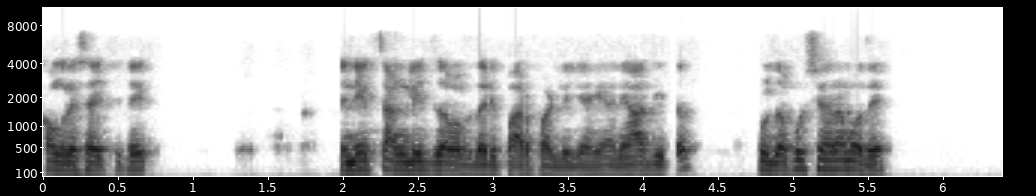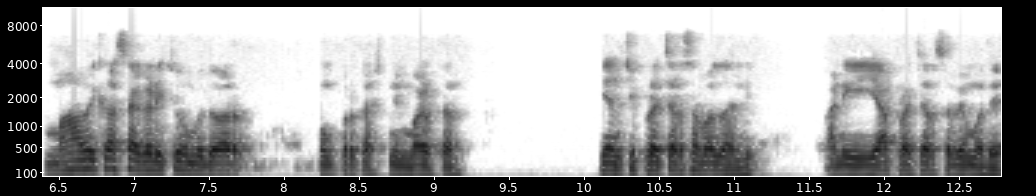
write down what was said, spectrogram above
काँग्रेस आहे ते त्यांनी एक चांगली जबाबदारी पार पाडलेली आहे. आणि आज इथं तुळजापूर शहरामध्ये महाविकास आघाडीचे उमेदवार ओमप्रकाश निंबाळकर यांची प्रचार सभा झाली. आणि या प्रचार सभेमध्ये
